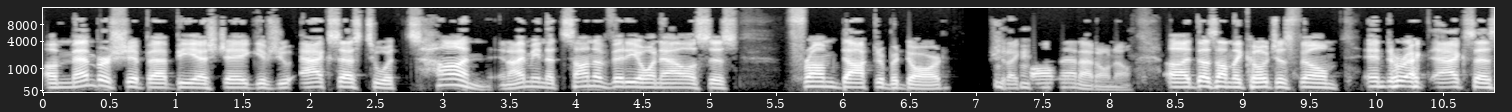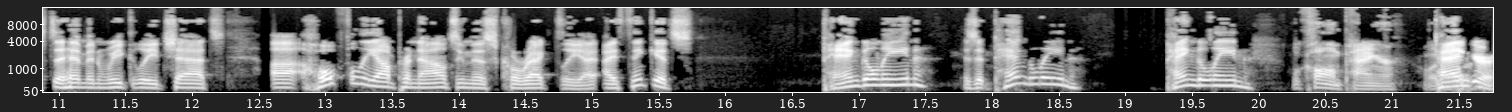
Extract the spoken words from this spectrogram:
a membership at BSJ gives you access to a ton, and I mean a ton of video analysis from Dr. Bedard, should I call him that? I don't know. Uh, does on the coach's film and direct access to him in weekly chats. Uh, hopefully, I'm pronouncing this correctly. I, I think it's Pangolin. Is it Pangolin? Pangolin? We'll call him Panger. Whatever. Panger.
